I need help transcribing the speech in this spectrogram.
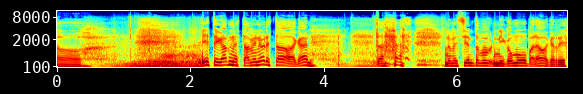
Oh. Y este gap no está menor, está bacán. Está- No me siento ni cómodo parado acá arriba.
